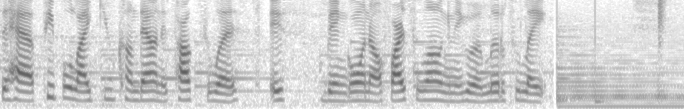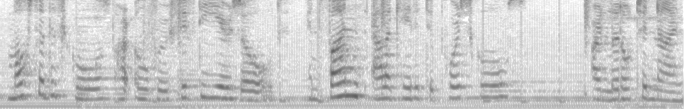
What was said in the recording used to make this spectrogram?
to have people like you come down and talk to us. It's been going on far too long and you're a little too late. Most of the schools are over 50 years old, and funds allocated to poor schools are little to none.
